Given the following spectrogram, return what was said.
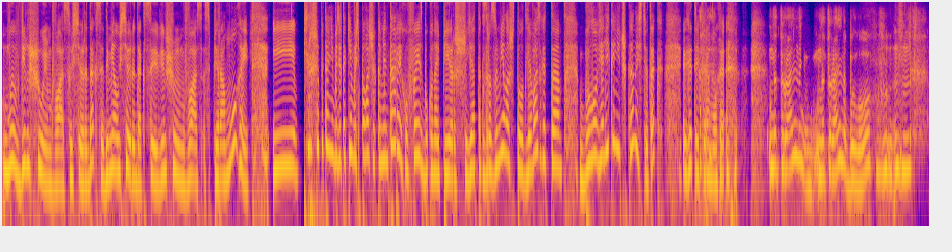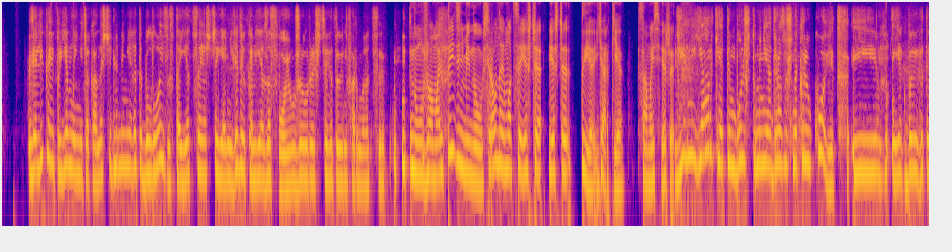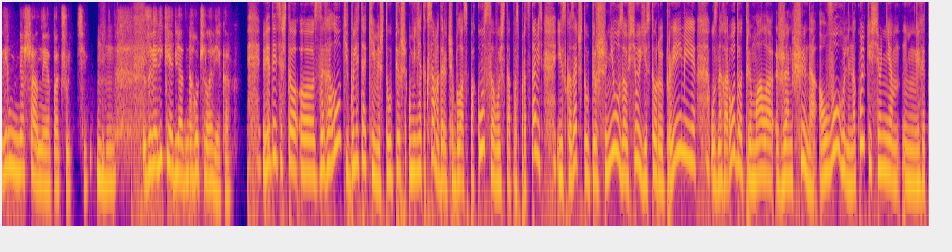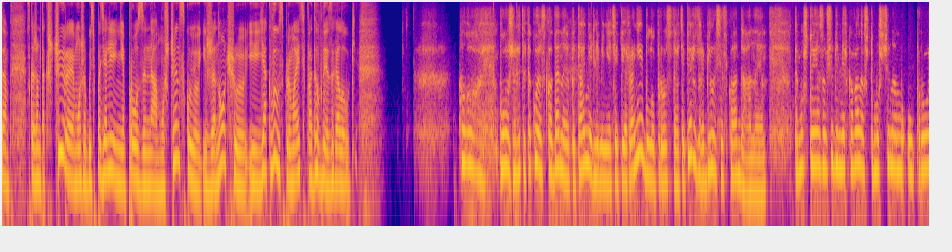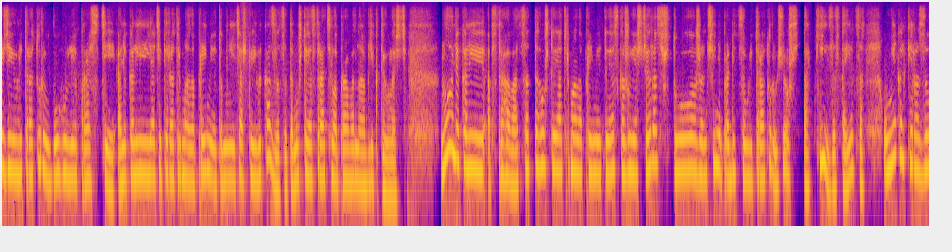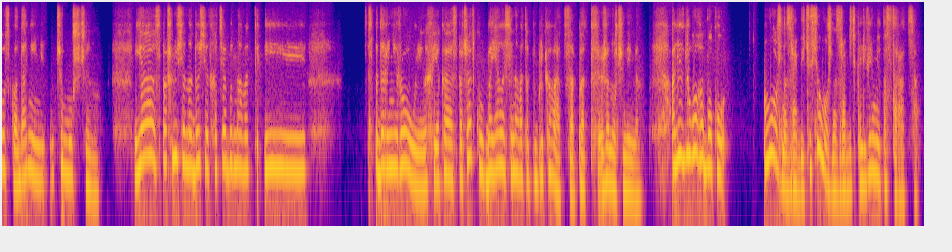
мы віншуем вас усёй рэдакцыі. Дымя ўсёй рэдакцыі віншуем вас з перамогай. І першае пытанне будзе такім вось па ваших каментарыях у фейсбуку найперш. Я так зразумела што для вас гэта было вялікай нечаканасцю так гэтая перамога натуральна натуральна было вялікай прыемнай нечаканасцю для мяне гэта было і застаецца яшчэ. Я не ведаю калі я засвою уже ўрэшце гэтую інфармацыю. Ну ўжо амаль тыдзень мінуў все роўна эмоцыі яшчэ яшчэ тыя яркія самыя свежыя. Вельмі яркія тым больш што мяне адразу ж накрыў ковід. І як бы гэта вельмі мяшаныя пачуцці. За вялікія для аднаго чалавека ведаеце што э, загалоўкі былі такімі што ўперш у мяне таксама дарэчы была спакуса вось так вас прадставіць і сказаць што ўпершыню за ўсю гісторыю прэміі узнагароду атрымала жанчына а ўвогуле наколькі сёння гэта скажем так шчырае можа быць падзяленне прозы на мужчынскую і жаночую і як вы ўспрымаеце падобныя загалоўкі Ой, Боже это такое складанае пытанне для мяне цяпер раней было просто а цяпер зрабілася складанае Таму что я заўсёды меркавала што мужчынам у прозе і ў літаратуры ўвогуле прасцей але калі я цяпер атрымала прэмію то мне цяжка і выказвацца тому что я страціла права на аб'ектыўнасць Ну але калі абстрагавацца ад таго што я атрымала прэмію то я скажу яшчэ раз што жанчыне прабіцца ў літаратуру ўсё ж такі застаецца у некалькі разоў складаней чым мужчыну. Я спашлюся на досвед хаця бы нават і спадарні роулінг якая спачатку баялася нават апублікавацца под жаночым імем. Але з другога боку можна зрабіць усё можна зрабіць калі вельмі пастарацца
